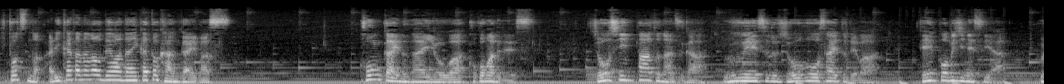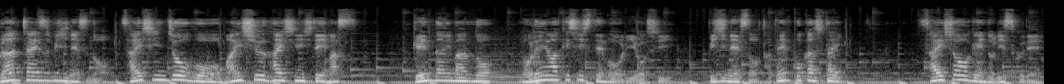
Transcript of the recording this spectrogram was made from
一つのあり方なのではないかと考えます。今回の内容はここまでです。上信パートナーズが運営する情報サイトでは店舗ビジネスやフランチャイズビジネスの最新情報を毎週配信しています。現代版ののれん分けシステムを利用し、ビジネスを多店舗化したい。最小限のリスクで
